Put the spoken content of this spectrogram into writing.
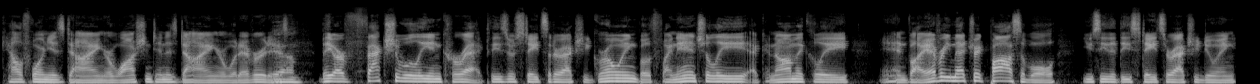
California is dying or Washington is dying or whatever it is, Yeah. they are factually incorrect. These are states that are actually growing both financially, economically, and by every metric possible. You see that these states are actually doing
